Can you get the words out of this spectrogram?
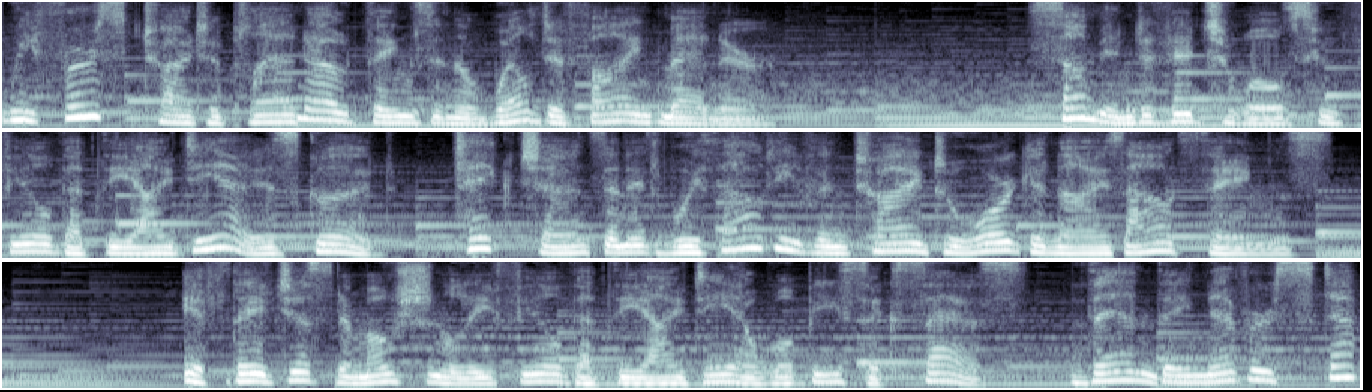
we first try to plan out things in a well-defined manner. Some individuals who feel that the idea is good, take chance in it without even trying to organize out things. If they just emotionally feel that the idea will be success, then they never step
